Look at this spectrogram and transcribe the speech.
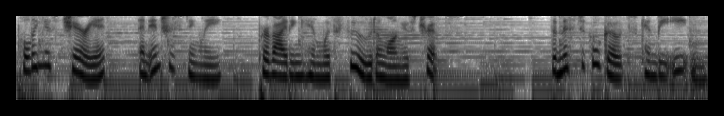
pulling his chariot and, interestingly, providing him with food along his trips. The mystical goats can be eaten,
